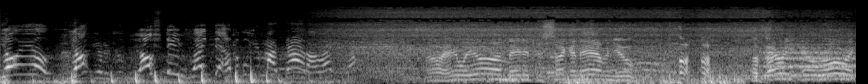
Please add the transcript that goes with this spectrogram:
Yo, yo, y'all, y'all stay right there. I'm gonna go get my dad, alright? Oh, here we are, made it to Second Avenue. a very heroic,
